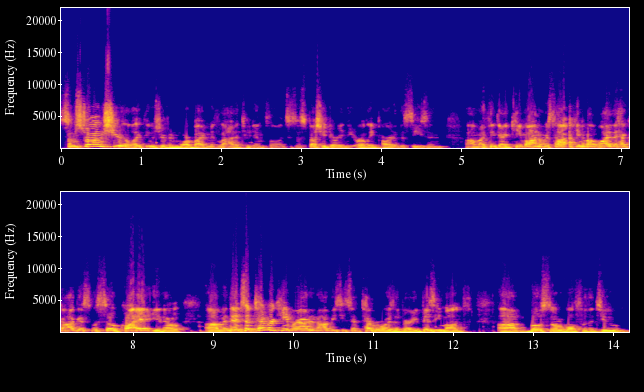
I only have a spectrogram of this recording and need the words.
some strong shear that likely was driven more by mid-latitude influences, especially during the early part of the season. Um, I think I came on and was talking about why the heck August was so quiet, you know. Um, and then September came around, and obviously September was a very busy month, uh, most notable for the two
